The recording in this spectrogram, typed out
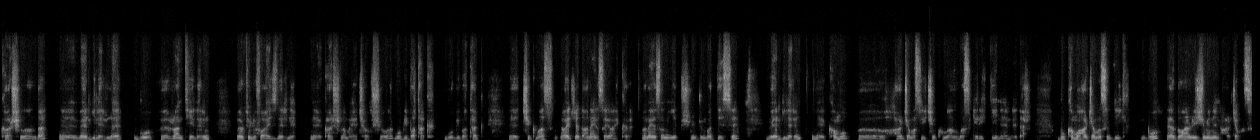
karşılığında vergilerle bu rantiyelerin örtülü faizlerini karşılamaya çalışıyorlar. Bu bir batak, bu bir batak çıkmaz. Ayrıca da anayasaya aykırı. Anayasanın 73. maddesi vergilerin e, kamu e, harcaması için kullanılması gerektiğini emreder. Bu kamu harcaması değil, bu Erdoğan rejiminin harcaması.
